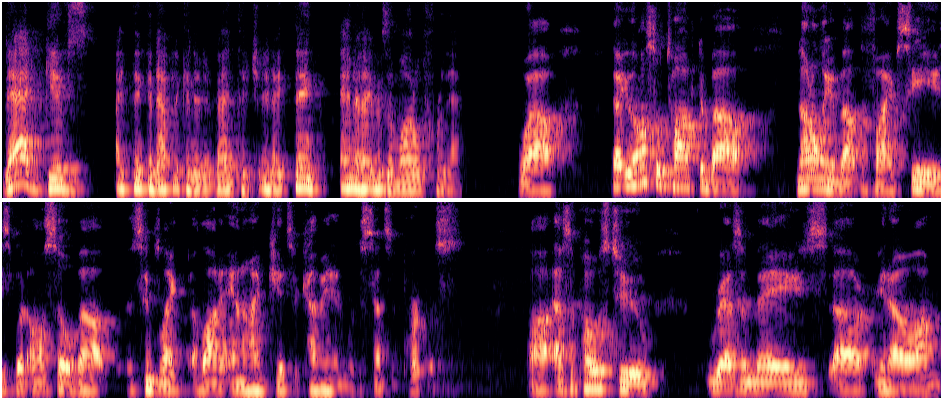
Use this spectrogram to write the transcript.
that gives, I think, an applicant an advantage. And I think Anaheim is a model for that. Wow. Now, you also talked about not only about the five C's, but also about it seems like a lot of Anaheim kids are coming in with a sense of purpose uh, as opposed to resumes. Uh, you know, I'm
